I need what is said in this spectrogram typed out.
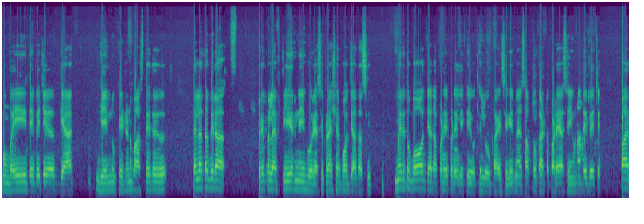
ਮੁੰਬਈ ਦੇ ਵਿੱਚ ਗਿਆ ਗੇਮ ਨੂੰ ਖੇਡਣ ਵਾਸਤੇ ਤੇ ਪਹਿਲਾਂ ਤਾਂ ਮੇਰਾ ਟ੍ਰਿਪਲ ਐਫ ਕਲੀਅਰ ਨਹੀਂ ਹੋ ਰਿਹਾ ਸੀ ਪ੍ਰੈਸ਼ਰ ਬਹੁਤ ਜ਼ਿਆਦਾ ਸੀ। ਮੇਰੇ ਤੋਂ ਬਹੁਤ ਜ਼ਿਆਦਾ ਪੜ੍ਹੇ ਪੜ੍ਹੇ ਲਿਖੇ ਉੱਥੇ ਲੋਕ ਆਏ ਸੀਗੇ। ਮੈਂ ਸਭ ਤੋਂ ਘੱਟ ਪੜ੍ਹਿਆ ਸੀ ਉਹਨਾਂ ਦੇ ਵਿੱਚ ਪਰ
